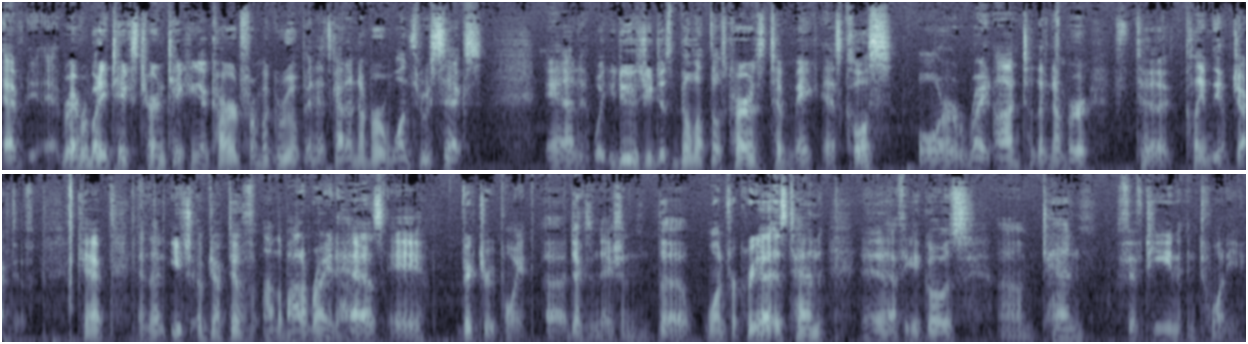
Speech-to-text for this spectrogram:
every, everybody takes turn taking a card from a group, and it's got a number one through six. And what you do is you just build up those cards to make as close or right on to the number to claim the objective. Okay, and then each objective on the bottom right has a victory point uh, designation. The one for Korea is 10, and I think it goes um, 10, 15, and 20.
